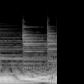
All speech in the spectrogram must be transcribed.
Música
